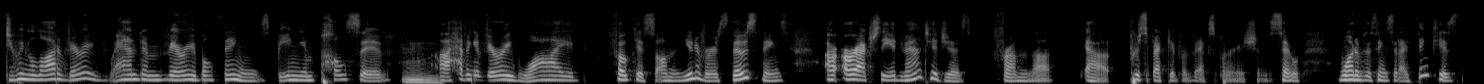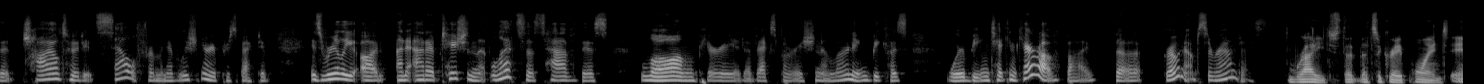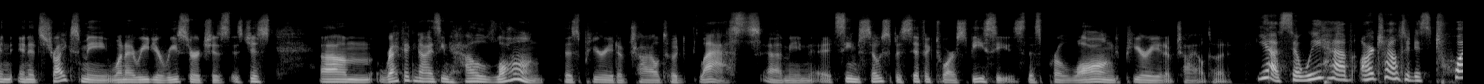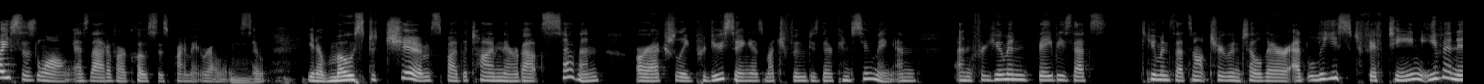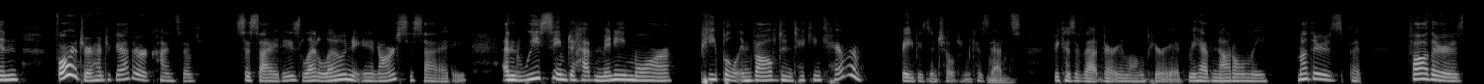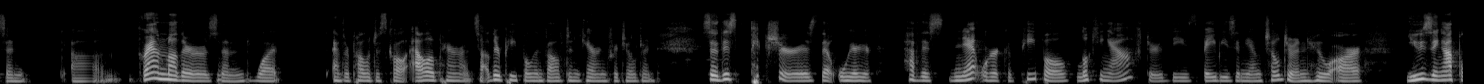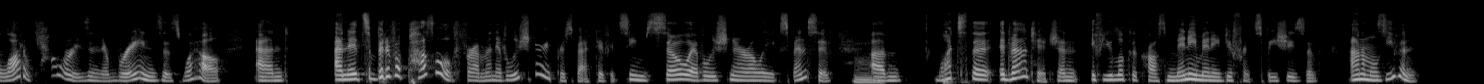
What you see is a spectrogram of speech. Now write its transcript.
doing a lot of very random variable things being impulsive mm. uh, having a very wide focus on the universe those things are, are actually advantages from the uh, perspective of exploration. So, one of the things that I think is that childhood itself, from an evolutionary perspective, is really an, an adaptation that lets us have this long period of exploration and learning because we're being taken care of by the grown-ups around us. Right. That, that's a great point. And, and it strikes me when I read your research is, is just um, recognizing how long this period of childhood lasts. I mean, it seems so specific to our species, this prolonged period of childhood. Yeah, so we have our childhood is twice as long as that of our closest primate relatives. Mm. So, you know, most chimps by the time they're about 7 are actually producing as much food as they're consuming. And and for human babies that's humans that's not true until they're at least 15 even in forager hunter gatherer kinds of societies, let alone in our society. And we seem to have many more people involved in taking care of babies and children because mm. that's because of that very long period. We have not only mothers, but fathers and um, grandmothers and what anthropologists call alloparents, other people involved in caring for children. So this picture is that we have this network of people looking after these babies and young children who are using up a lot of calories in their brains as well. And and it's a bit of a puzzle from an evolutionary perspective. It seems so evolutionarily expensive. Mm. Um, what's the advantage? And if you look across many, many different species of animals, even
